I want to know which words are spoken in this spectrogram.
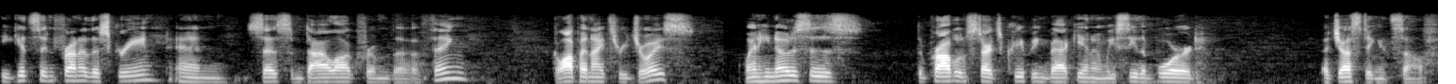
He gets in front of the screen and says some dialogue from the thing. Galapanites rejoice. When he notices the problem starts creeping back in, and we see the board adjusting itself.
